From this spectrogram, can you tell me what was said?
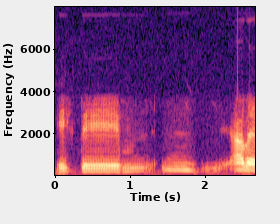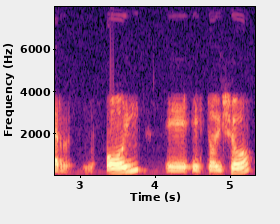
Este, mm, a ver, hoy eh, estoy yo,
